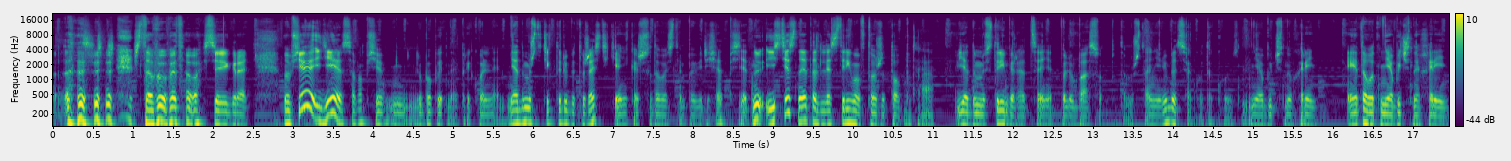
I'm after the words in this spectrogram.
чтобы в это все играть. Но вообще идея сама вообще любопытная, прикольная. Я думаю, что те, кто любит ужастики, они, конечно, с удовольствием поверещат, посидят. Ну, естественно, это для стримов тоже топ. Да. Я думаю, стримеры оценят по любасу, потому что они любят всякую такую необычную хрень. И это вот необычная хрень.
